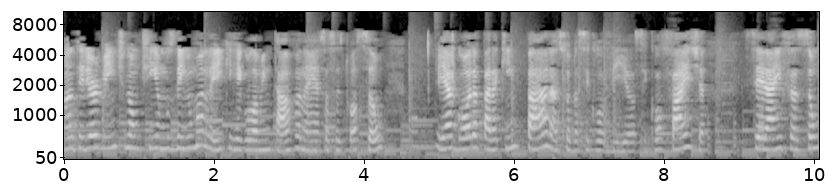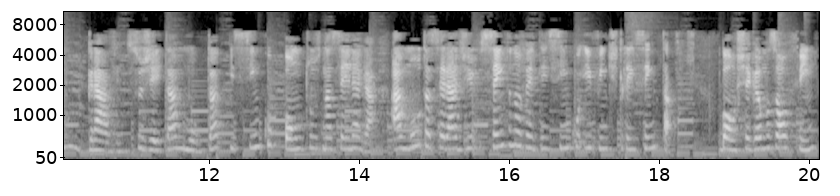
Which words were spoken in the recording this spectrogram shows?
Anteriormente não tínhamos nenhuma lei que regulamentava né, essa situação. E agora, para quem para sobre a ciclovia ou ciclofaixa, será infração grave, sujeita a multa e 5 pontos na CNH. A multa será de R$ 195,23 centavos. Bom, chegamos ao fim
